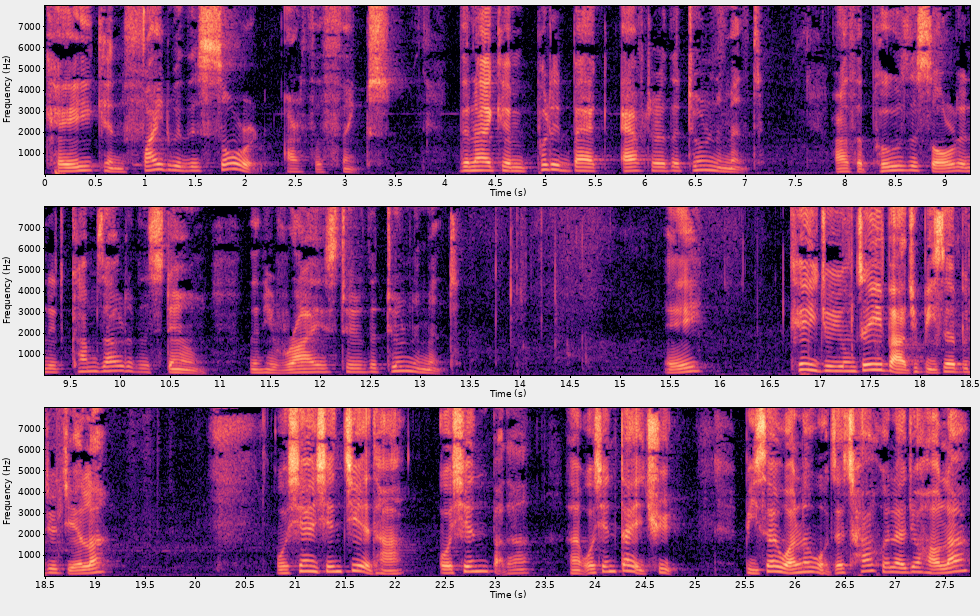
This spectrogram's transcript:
Kay can fight with his sword, Arthur thinks. Then I can put it back after the tournament. Arthur pulls the sword and it comes out of the stone. Then he rides to the tournament. 哎，K 就用这一把去比赛，不就结了？ 我现在先借他，我先把他，啊，我先带去，比赛完了我再插回来就好了。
